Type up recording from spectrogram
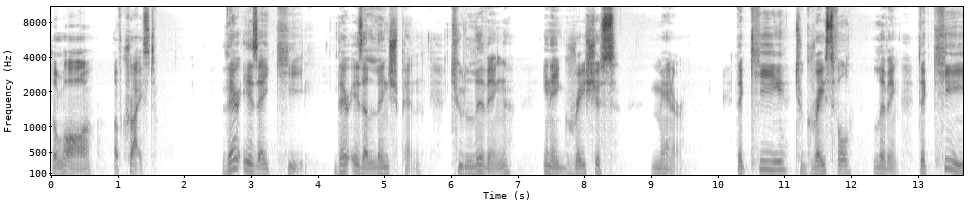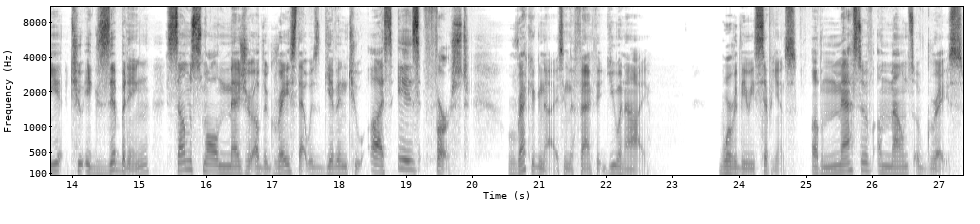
the law of Christ. There is a key, there is a linchpin to living in a gracious manner. The key to graceful living, the key to exhibiting some small measure of the grace that was given to us is first recognizing the fact that you and I were the recipients of massive amounts of grace.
